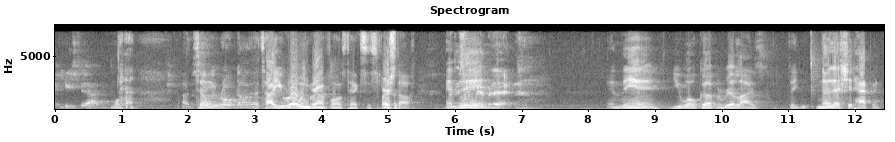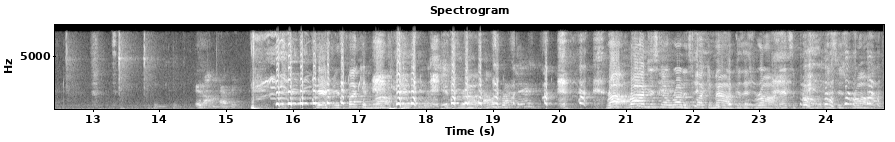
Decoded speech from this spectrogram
and beat shit out of me. I how tell we you roll, what, dog. that's how you roll in Grand Falls, Texas. First off, and I just then remember that. and then you woke up and realized that none of that shit happened. And I'm happy. Jeff, it's fucking wrong, dude. It's wrong. I was right there. Ron, Ron just gonna run his fucking mouth because it's wrong. That's the problem. This is wrong.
